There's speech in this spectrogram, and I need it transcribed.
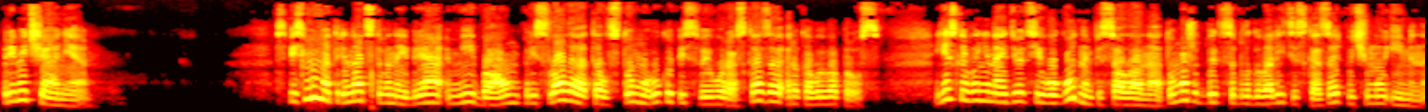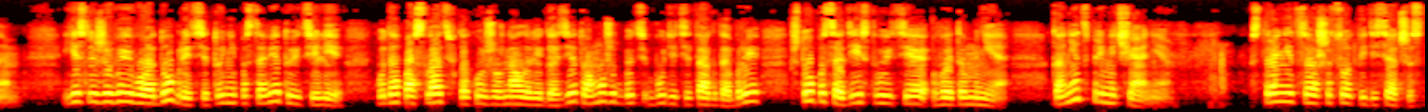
Примечание. С письмом от 13 ноября Ми Баум прислала Толстому рукопись своего рассказа «Роковой вопрос». «Если вы не найдете его годным, — писала она, — то, может быть, соблаговолите сказать, почему именно. Если же вы его одобрите, то не посоветуете ли, куда послать, в какой журнал или газету, а, может быть, будете так добры, что посодействуете в этом мне». Конец примечания. Страница 656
